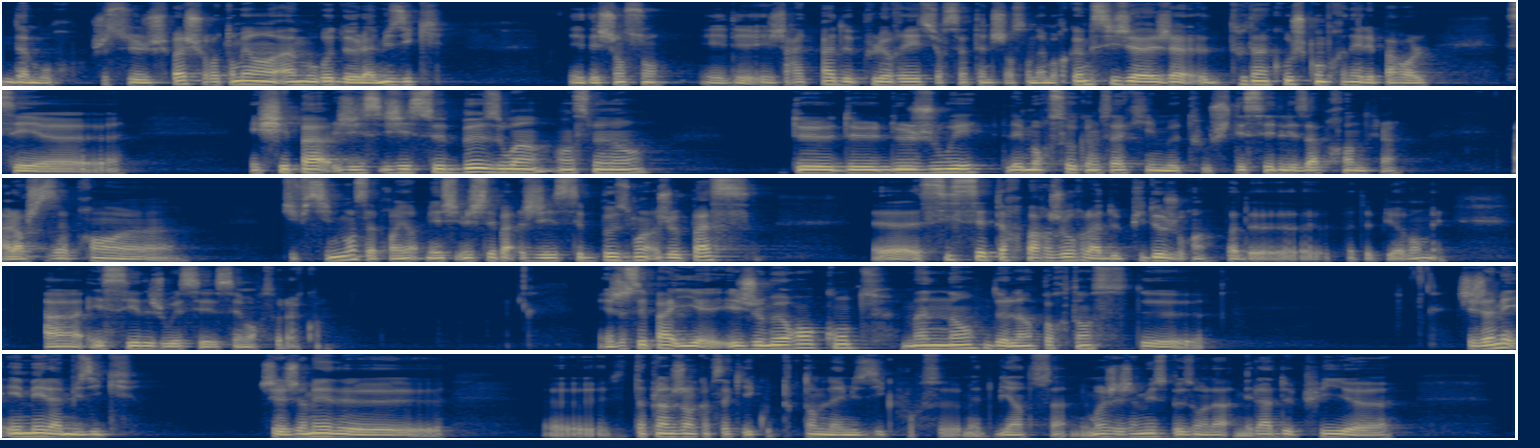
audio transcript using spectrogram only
d'amour. Je suis, je sais pas, je suis retombé amoureux de la musique et des chansons et, j'arrête pas de pleurer sur certaines chansons d'amour, comme si je- je- tout d'un coup je comprenais les paroles. C'est euh, et je sais pas, j'ai ce besoin en ce moment de, de, jouer les morceaux comme ça qui me touchent, d'essayer de les apprendre. Alors ça s'apprend euh, difficilement, ça prend, mais je, je sais pas, j'ai ce besoin, je passe 6-7 heures par jour là depuis deux jours, hein, pas, de, pas depuis avant, mais à essayer de jouer ces, ces morceaux-là. quoi. Et je sais pas, et je me rends compte maintenant de l'importance de. J'ai jamais aimé la musique. J'ai jamais euh, T'as plein de gens comme ça qui écoutent tout le temps de la musique pour se mettre bien, tout ça. Mais moi, j'ai jamais eu ce besoin-là. Mais là, depuis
